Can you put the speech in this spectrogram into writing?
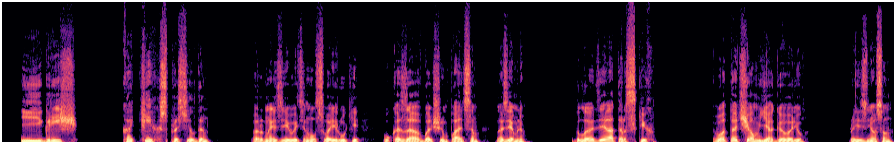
— Игрищ? «Каких?» — спросил Дэн. Парнези вытянул свои руки, указав большим пальцем на землю. «Гладиаторских. Вот о чем я говорю», — произнес он.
